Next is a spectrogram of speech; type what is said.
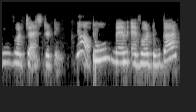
prove her chastity? Yeah. Do men ever do that?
